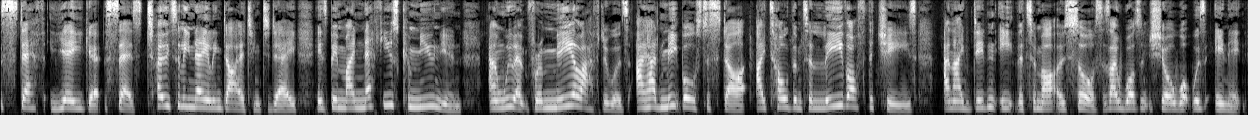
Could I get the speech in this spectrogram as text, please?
Steph Yeager says, totally nailing dieting today. It's been my nephew's communion and we went for a meal afterwards. I had meatballs to start. I told them to leave off the cheese and I didn't eat the tomato sauce as I wasn't sure what was in it.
